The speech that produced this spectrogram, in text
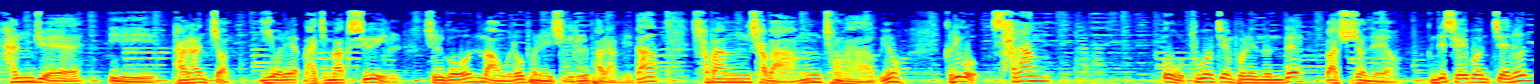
한 주의 이 반환점 2월의 마지막 수요일 즐거운 마음으로 보내시기를 바랍니다. 샤방샤방 청하고요. 그리고 사랑 오, 두 번째는 보냈는데 맞추셨네요. 근데 세 번째는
